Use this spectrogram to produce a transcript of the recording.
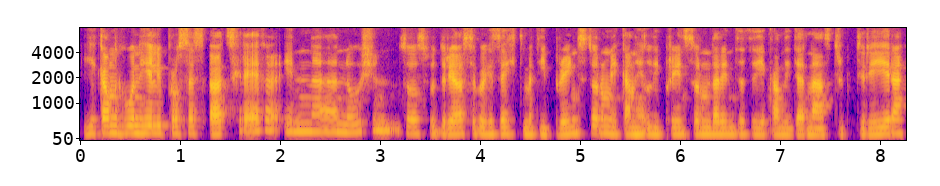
je kan gewoon heel je proces uitschrijven in uh, Notion. Zoals we er juist hebben gezegd met die brainstorm. Je kan heel die brainstorm daarin zetten. Je kan die daarna structureren.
